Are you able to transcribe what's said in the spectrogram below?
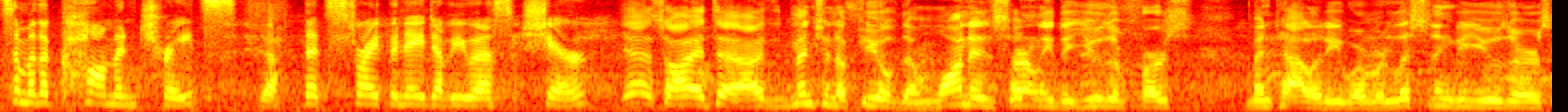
some of the common traits yeah. that Stripe and AWS share. Yeah, so I, I've mentioned a few of them. One is certainly the user first mentality where we're listening to users.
